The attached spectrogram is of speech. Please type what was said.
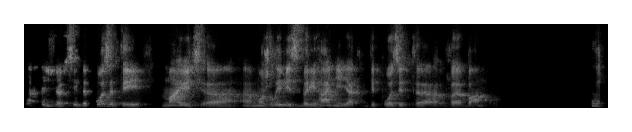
Знаєте, що всі депозити мають е, е, можливість зберігання як депозит е, в банку? Ні.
